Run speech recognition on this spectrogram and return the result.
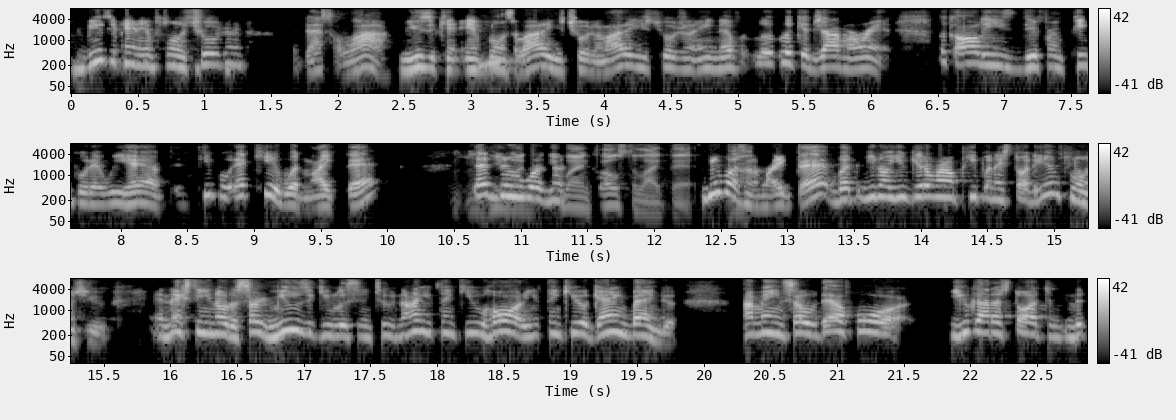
music can't influence children. That's a lie. Music can mm-hmm. influence a lot of these children. A lot of these children ain't never look. Look at Ja Morant. Look at all these different people that we have. People that kid wasn't like that. That he dude wasn't, wasn't, wasn't close to like that. He wasn't like that. But you know, you get around people and they start to influence you. And next thing you know, the certain music you listen to, now you think you hard, you think you're a gangbanger. I mean, so therefore, you got to start to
